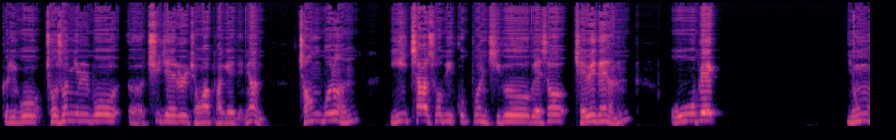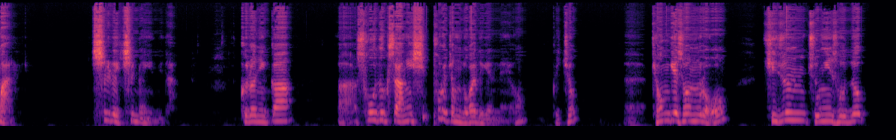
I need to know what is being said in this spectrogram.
그리고 조선일보 어, 취재를 종합하게 되면 정부는 2차 소비 쿠폰 지급에서 제외되는 506만 707명입니다. 그러니까 아, 소득상이 10% 정도가 되겠네요. 그렇죠? 경계선으로 기준 중위소득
